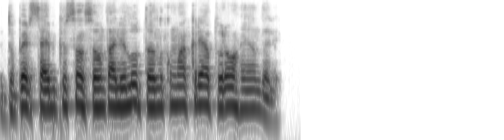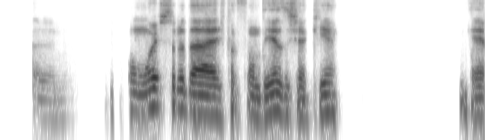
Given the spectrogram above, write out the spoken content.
E tu percebe que o Sansão tá ali lutando com uma criatura horrenda ali. O monstro das profundezas aqui é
